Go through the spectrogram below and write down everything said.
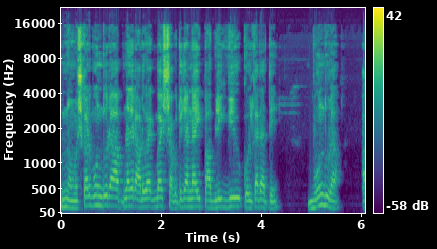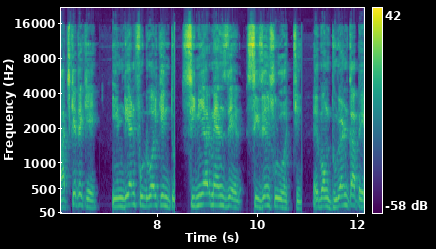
নমস্কার বন্ধুরা, আপনাদের আরও একবার স্বাগত জানাই পাবলিক ভিউ কলকাতাতে। বন্ধুরা, আজকে থেকে ইন্ডিয়ান ফুটবল কিন্তু সিনিয়র ম্যানসদের সিজন শুরু হচ্ছে এবং ডুরান্ড কাপে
